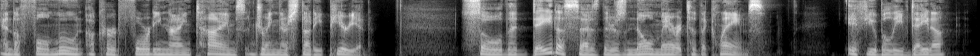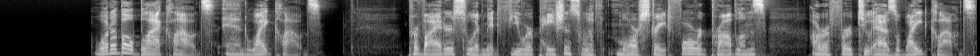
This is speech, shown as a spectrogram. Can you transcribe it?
and a full moon occurred 49 times during their study period. So the data says there's no merit to the claims, if you believe data. What about black clouds and white clouds? Providers who admit fewer patients with more straightforward problems are referred to as white clouds.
